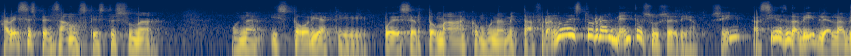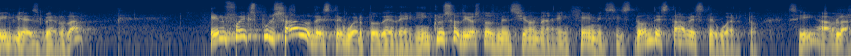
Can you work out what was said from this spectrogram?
A veces pensamos que esto es una una historia que puede ser tomada como una metáfora. No, esto realmente sucedió, ¿sí? Así es la Biblia, la Biblia es verdad. Él fue expulsado de este huerto de Edén. Incluso Dios nos menciona en Génesis dónde estaba este huerto. ¿Sí? Habla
